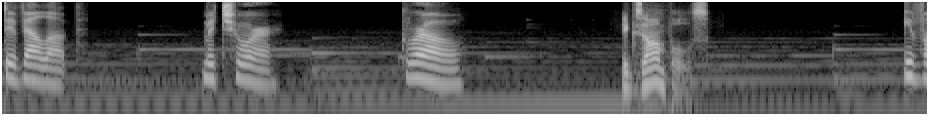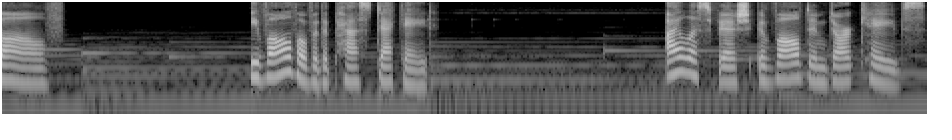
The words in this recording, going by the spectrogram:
Develop, Mature, Grow. Examples Evolve. Evolve over the past decade. Eyeless fish evolved in dark caves.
